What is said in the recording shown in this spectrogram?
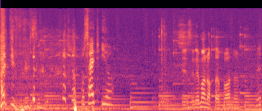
Halt die Fresse! Wo seid ihr? Wir sind immer noch da vorne. Mit?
